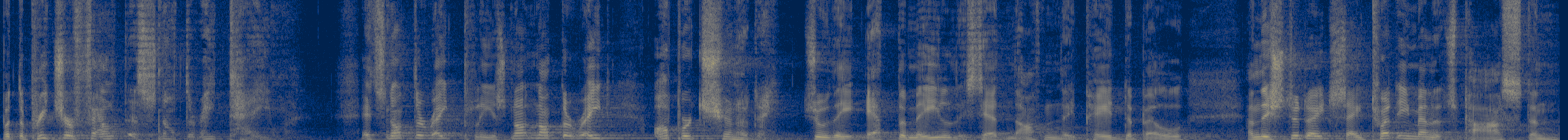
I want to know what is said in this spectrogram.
But the preacher felt it's not the right time. It's not the right place, not, not the right opportunity. So they ate the meal, they said nothing, they paid the bill, and they stood outside. 20 minutes passed, and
